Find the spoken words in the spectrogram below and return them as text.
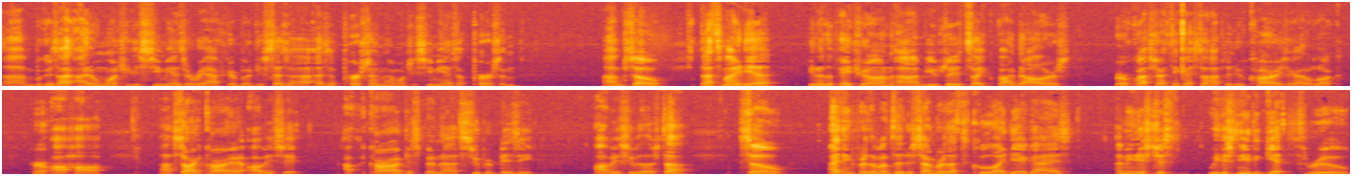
um, because I, I don't want you to see me as a reactor, but just as a as a person. I want you to see me as a person. Um, so that's my idea. You know, the Patreon. Um, usually it's like five dollars for a question. I think I still have to do Kari's. I got to look her aha. Uh, sorry, Kari. Obviously, uh, Kari. I've just been uh, super busy, obviously with other stuff. So I think for the month of December, that's a cool idea, guys. I mean, it's just we just need to get through.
